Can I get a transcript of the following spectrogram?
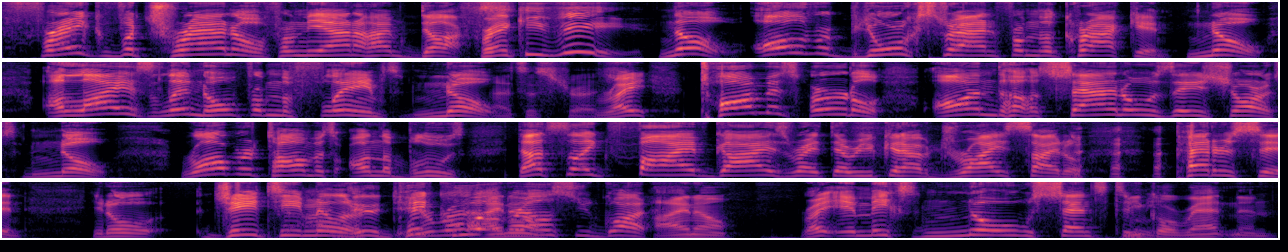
Frank Vatrano from the Anaheim Ducks. Frankie V. No. Oliver Bjorkstrand from the Kraken. No. Elias Lindholm from the Flames. No. That's a stretch. Right? Thomas Hertl on the San Jose Sharks. No. Robert Thomas on the Blues. That's like five guys right there. You could have Draisaitl, Pettersson, you know, JT Miller. Dude, Pick right. Whoever else you got. I know. right? It makes no sense to me Mikko Rantanen.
